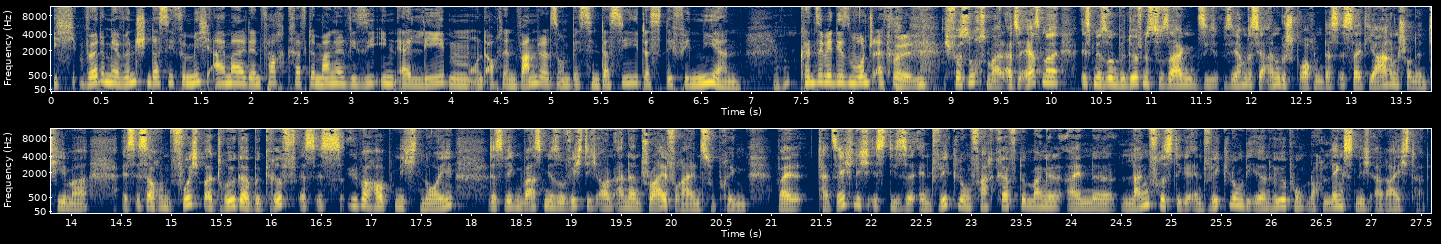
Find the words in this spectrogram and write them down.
Ich würde mir wünschen, dass Sie für mich einmal den Fachkräftemangel, wie Sie ihn erleben und auch den Wandel so ein bisschen, dass Sie das definieren. Mhm. Können Sie mir diesen Wunsch erfüllen? Ich versuche es mal. Also erstmal ist mir so ein Bedürfnis zu sagen, Sie, Sie haben das ja angesprochen, das ist seit Jahren schon ein Thema. Es ist auch ein furchtbar dröger Begriff. Es ist überhaupt nicht neu. Deswegen war es mir so wichtig, auch einen anderen Drive reinzubringen, weil tatsächlich ist diese Entwicklung Fachkräftemangel eine langfristige Entwicklung, Entwicklung, die ihren Höhepunkt noch längst nicht erreicht hat.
